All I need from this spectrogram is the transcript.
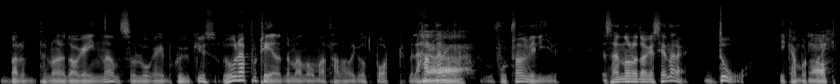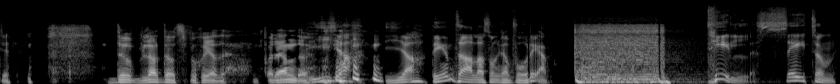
bara på några dagar innan så låg han på sjukhus. Då rapporterade man om att han hade gått bort. Men det hade Ja. inte. Han var fortfarande vid liv. Men sen några dagar senare, då gick han bort på Ja. riktigt. Dubbla dödsbesked på den du. Ja, ja, det är inte alla som kan få det. Till Satan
